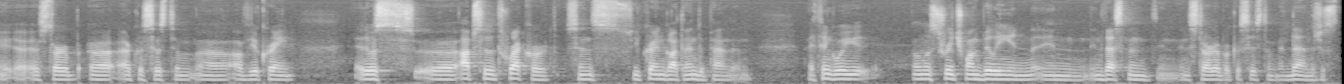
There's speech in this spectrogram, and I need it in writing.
uh, startup uh, ecosystem uh, of Ukraine. It was uh, absolute record since Ukraine got independent. I think we almost reached one billion in investment in, in startup ecosystem, and then just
